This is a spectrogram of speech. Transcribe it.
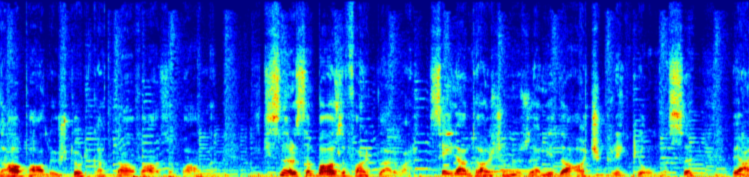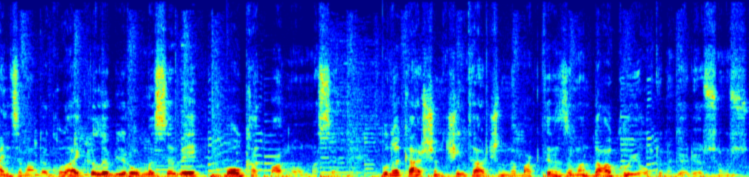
daha pahalı, 3-4 kat daha fazla pahalı. İkisinin arasında bazı farklar var. Seylan tarçının özelliği daha açık renkli olması ve aynı zamanda kolay kırılabilir olması ve bol katmanlı olması. Buna karşın Çin tarçınına baktığınız zaman daha koyu olduğunu görüyorsunuz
